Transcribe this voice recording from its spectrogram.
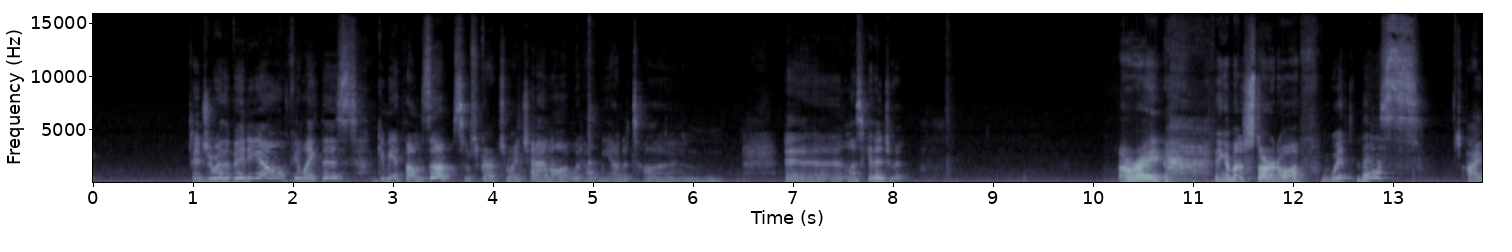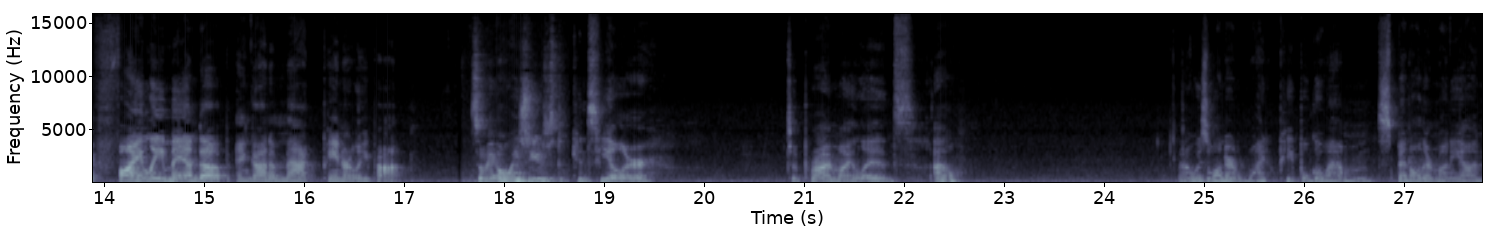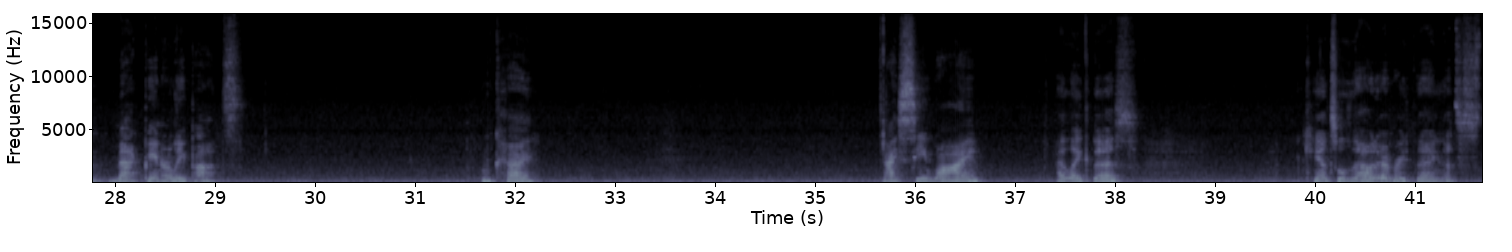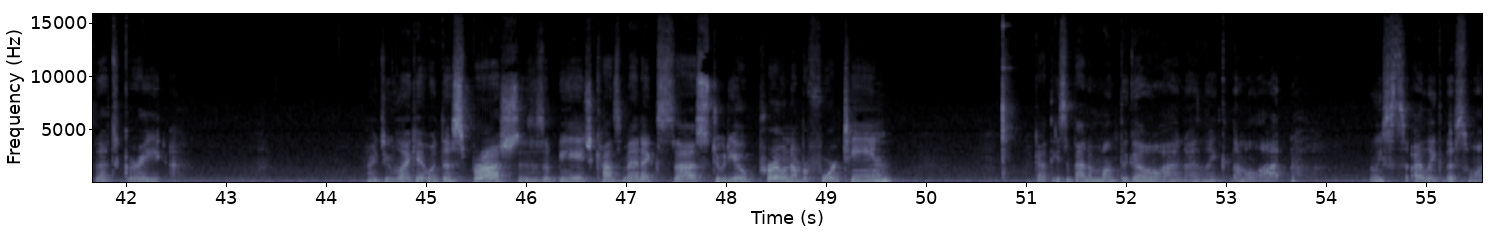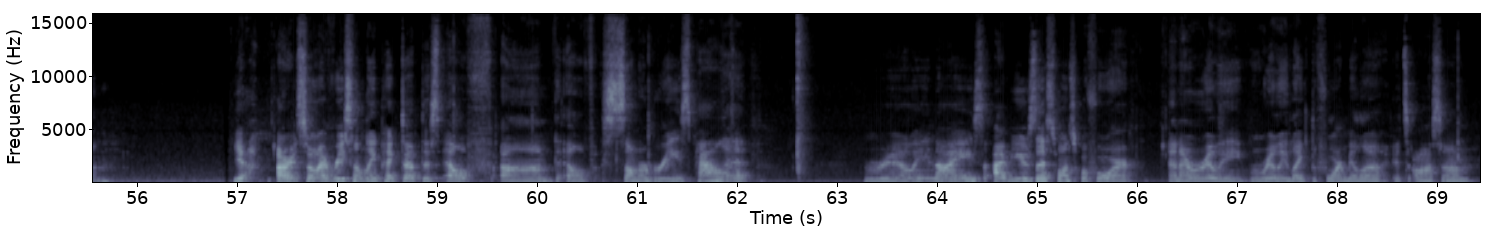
Enjoy the video. If you like this, give me a thumbs up. Subscribe to my channel. It would help me out a ton. And let's get into it. All right, I think I'm gonna start off with this. I finally manned up and got a MAC Painterly pot. So I always used concealer to prime my lids. Oh, I always wondered why do people go out and spend all their money on MAC Painterly pots? Okay. I see why. I like this. Cancels out everything. That's that's great. I do like it with this brush. This is a BH Cosmetics uh, Studio Pro number 14. I got these about a month ago and I like them a lot. At least I like this one. Yeah, all right, so I recently picked up this e.l.f., um, the e.l.f. Summer Breeze palette. Really nice. I've used this once before and I really, really like the formula. It's awesome.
